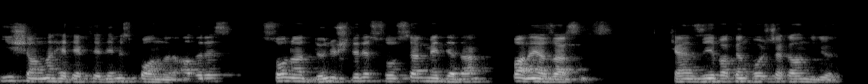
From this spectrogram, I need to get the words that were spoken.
inşallah hedeflediğimiz puanları alırız. Sonra dönüşleri sosyal medyadan bana yazarsınız. Kendinize iyi bakın. Hoşça kalın diliyorum.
